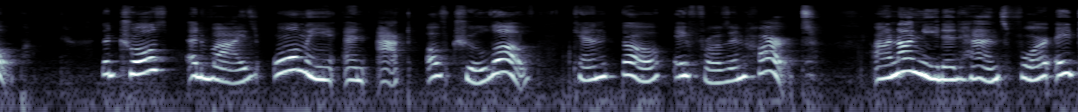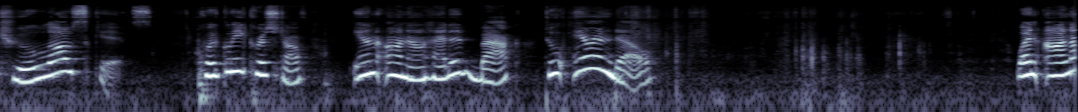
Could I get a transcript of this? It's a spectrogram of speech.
help. The trolls advised only an act of true love can thaw a frozen heart. Anna needed Hans for a true love's kiss. Quickly, Kristoff and Anna headed back to Arendelle. When Anna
